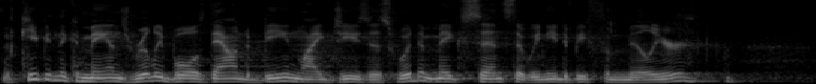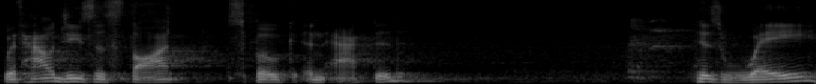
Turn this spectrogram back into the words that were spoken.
If keeping the commands really boils down to being like Jesus, wouldn't it make sense that we need to be familiar with how Jesus thought, spoke, and acted? His way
